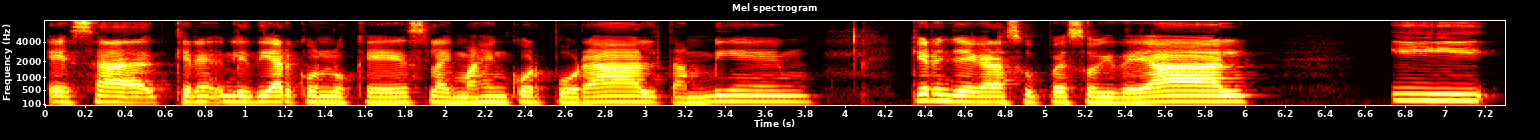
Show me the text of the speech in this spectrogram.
esa quieren lidiar con lo que es la imagen corporal también, quieren llegar a su peso ideal. Y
